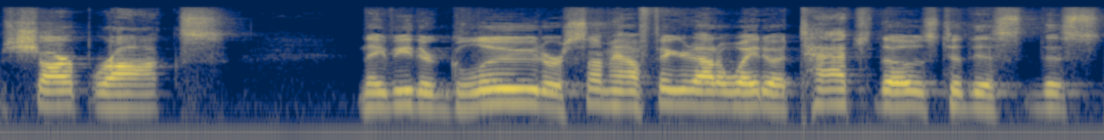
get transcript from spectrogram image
sharp rocks. They've either glued or somehow figured out a way to attach those to this, this,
